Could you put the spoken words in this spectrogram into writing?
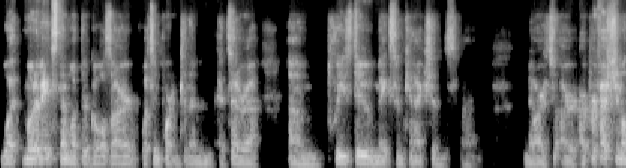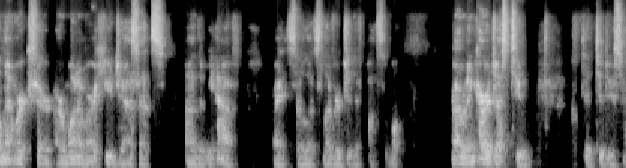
what motivates them, what their goals are, what's important to them, et cetera. Um, please do make some connections. Uh, you know, our, our, our professional networks are, are one of our huge assets uh, that we have, right? So let's leverage it if possible. I would encourage us to to, to do so.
